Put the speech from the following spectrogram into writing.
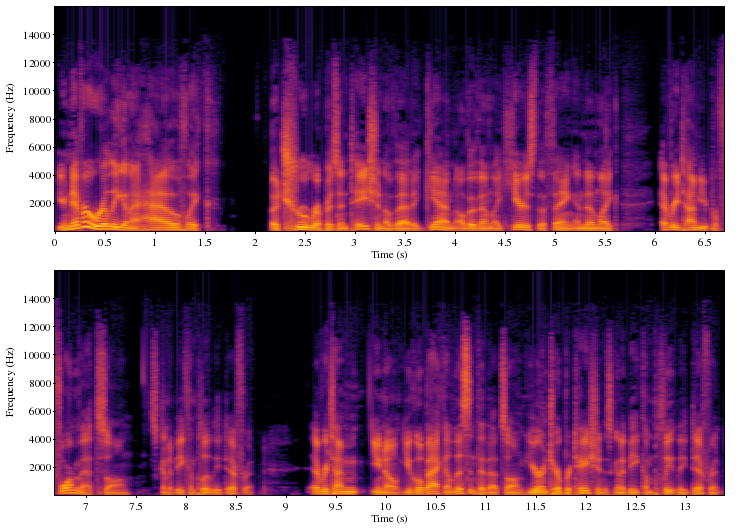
you're never really going to have like a true representation of that again, other than like, here's the thing. And then like every time you perform that song, it's going to be completely different. Every time, you know, you go back and listen to that song, your interpretation is going to be completely different.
